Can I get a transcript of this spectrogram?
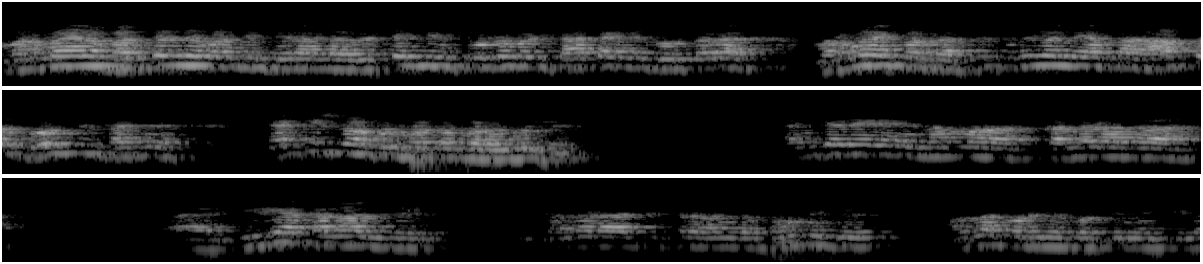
ಮರ್ಮಾಯನ ಬರ್ತಂದೇ ಬಂದಿದ್ದೀರ? ಅಂಡ ವೆಸ್ಟ್ ಇಂಡೀಸ್ ಟೂರ್ನಮೆಂಟ್ ಸ್ಟಾರ್ಟ್ ಆಗಿದ್ದಕ್ಕೋಸ್ಕರ ಮರ್ಮಾಯಕ್ ಬರ್ರಿ ಸುನಿಲಲ್ಲಿ ಅಪ್ಪ ಆಪ್ತ ದೋಸ್ತಿನ ಸಂಜೆ ಜಾಕಿ ಶ್ರಾಫ್ ಉಳ್ಕೊಂಡು ಬರೋದು ಇಲ್ಲಿ ಅಂಚನೆ ನಮ್ಮ ಕನ್ನಡದ ಆ, ಹಿರಿಯ ಕಲಾವಿದರು ಈ ಕನ್ನಡ ಚಿತ್ರರಂಗ ಭೂಮಿಗೆ ಮಲ್ಲ ಕೊಡುಗೆ ಕೊಡ್ತೀನಿ ಹೆಚ್ಚಿನ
